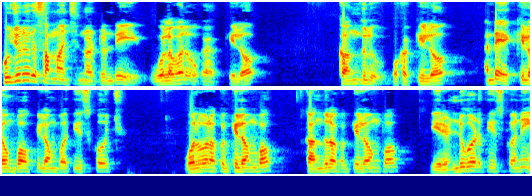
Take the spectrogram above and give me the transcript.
కుజుడికి సంబంధించినటువంటి ఉలవలు ఒక కిలో కందులు ఒక కిలో అంటే కిలోంపో కిలోంపో తీసుకోవచ్చు. ఉలవలు ఒక కిలోంపో కందులు ఒక కిలోంపో ఈ రెండు కూడా తీసుకొని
